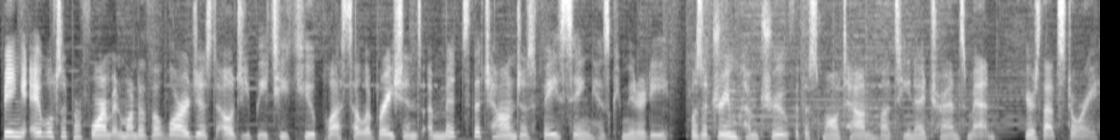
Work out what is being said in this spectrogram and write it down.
being able to perform in one of the largest LGBTQ plus celebrations amidst the challenges facing his community was a dream come true for the small town Latina trans man. Here's that story.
